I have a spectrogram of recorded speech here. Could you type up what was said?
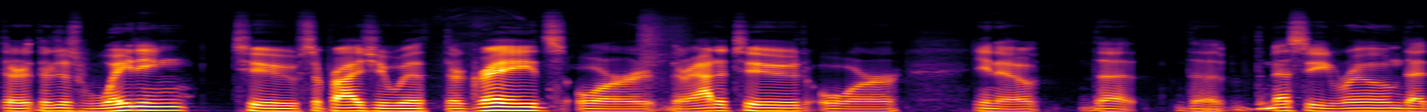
they're they're just waiting to surprise you with their grades or their attitude or you know the the the messy room that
